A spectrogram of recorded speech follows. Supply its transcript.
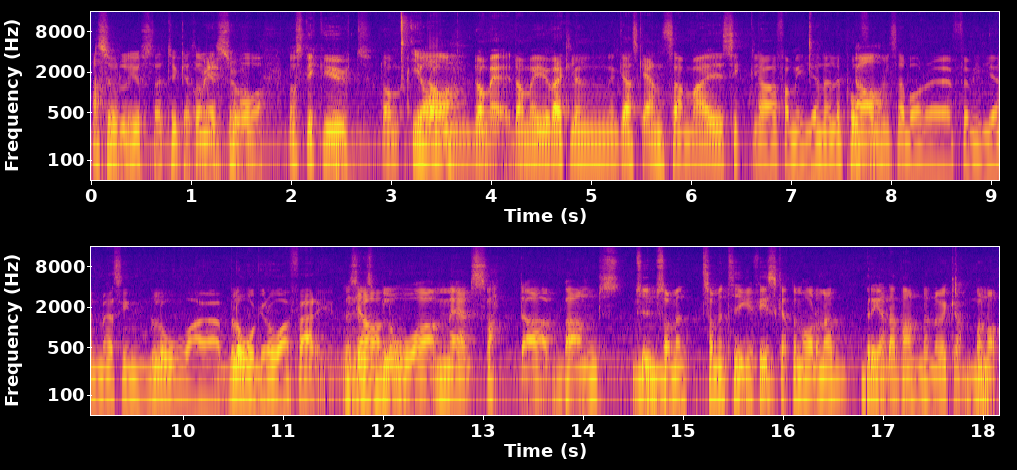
Azul just för att jag tycker att de De är är så- så. De sticker ju ut. De, Ja. de, de, är, de är ju verkligen ganska ensamma i Sickla-familjen eller påfågelsabborre-familjen med sin blåa, blågråa färg. Precis Ja. blåa med svarta band, typ Mm. som, en, som en tigerfisk, att de har de här breda banden över kroppen. Då.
